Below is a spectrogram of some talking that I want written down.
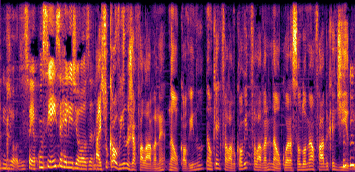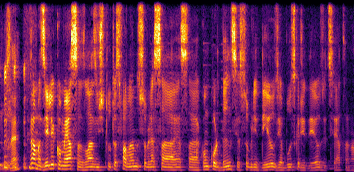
religioso, isso aí, a consciência religiosa, né? Ah, isso o Calvino já falava, né? Não, o Calvino. Não, quem é que falava? O Calvino falava, né? Não, o coração do homem é uma fábrica de ídolos, né? Não, mas ele começa lá as institutas falando sobre essa, essa concordância sobre Deus e a busca de Deus, etc. Né?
